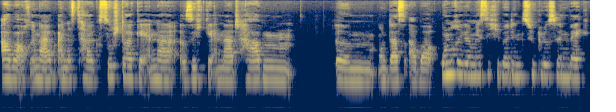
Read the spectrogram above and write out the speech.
aber auch innerhalb eines Tages so stark geändert, sich geändert haben, ähm, und das aber unregelmäßig über den Zyklus hinweg,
